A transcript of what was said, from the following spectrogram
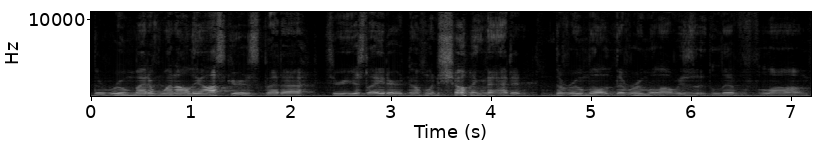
the room might have won all the Oscars, but uh, three years later, no one's showing that, and the room will the room will always live long.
